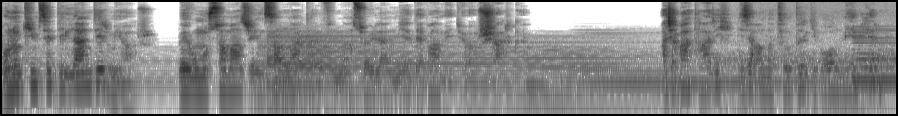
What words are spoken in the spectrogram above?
Bunu kimse dillendirmiyor ve umursamazca insanlar tarafından söylenmeye devam ediyor şarkı. Acaba tarih bize anlatıldığı gibi olmayabilir mi?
